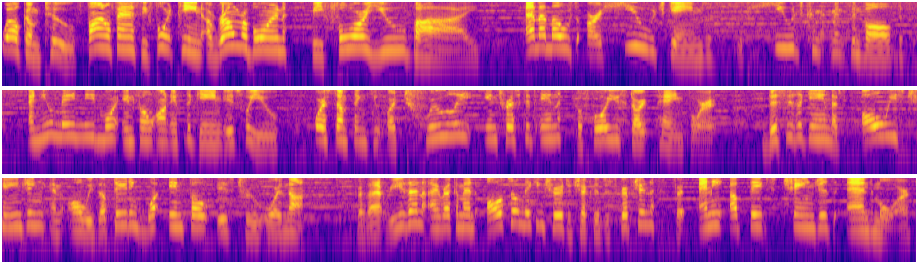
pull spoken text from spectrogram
Welcome to Final Fantasy XIV A Realm Reborn Before You Buy. MMOs are huge games with huge commitments involved, and you may need more info on if the game is for you or something you are truly interested in before you start paying for it. This is a game that's always changing and always updating what info is true or not. For that reason, I recommend also making sure to check the description for any updates, changes, and more.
